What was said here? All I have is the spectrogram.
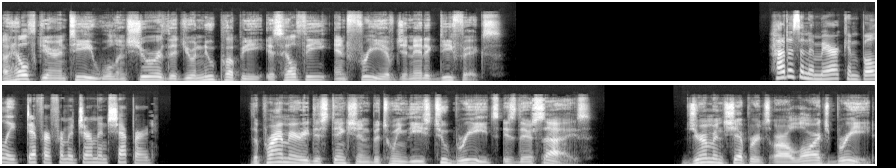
A health guarantee will ensure that your new puppy is healthy and free of genetic defects. How does an American Bully differ from a German Shepherd? The primary distinction between these two breeds is their size. German Shepherds are a large breed,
